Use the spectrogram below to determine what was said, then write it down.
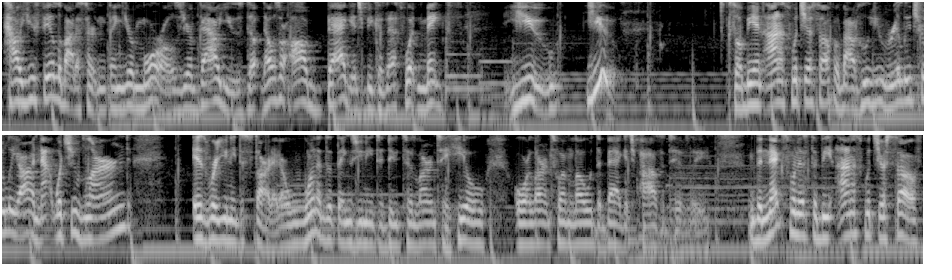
How you feel about a certain thing your morals your values th- those are all baggage because that's what makes you you. So being honest with yourself about who you really truly are not what you've learned is where you need to start it, or one of the things you need to do to learn to heal or learn to unload the baggage positively. The next one is to be honest with yourself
